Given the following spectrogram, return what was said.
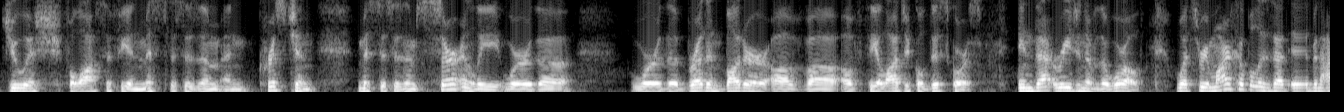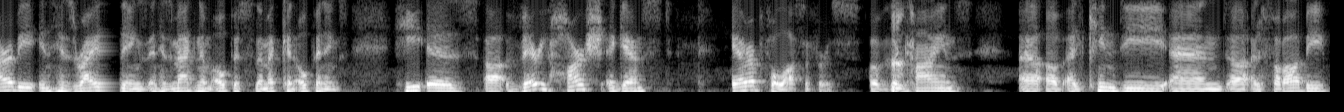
Jewish philosophy and mysticism and Christian mysticism certainly were the were the bread and butter of uh, of theological discourse in that region of the world. What's remarkable is that Ibn Arabi, in his writings, in his magnum opus, the Meccan openings, he is uh, very harsh against Arab philosophers of the hmm. kinds uh, of Al Kindi and uh, Al Farabi.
